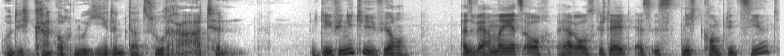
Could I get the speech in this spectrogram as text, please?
Und ich kann auch nur jedem dazu raten. Definitiv, ja. Also wir haben ja jetzt auch herausgestellt, es ist nicht kompliziert.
